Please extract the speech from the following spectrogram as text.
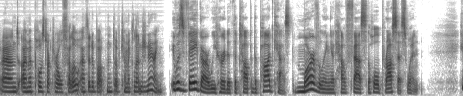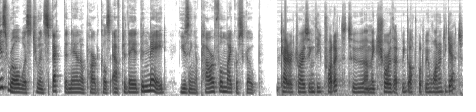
and I'm a postdoctoral fellow at the Department of Chemical Engineering. It was Vegar we heard at the top of the podcast, marveling at how fast the whole process went. His role was to inspect the nanoparticles after they had been made using a powerful microscope. Characterizing the product to uh, make sure that we got what we wanted to get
